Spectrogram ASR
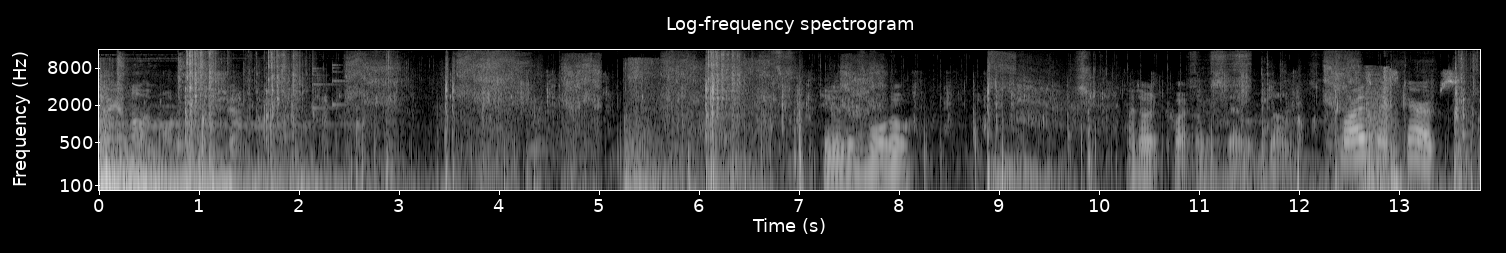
No, you're not immortal. Shit. He is immortal. I don't quite understand what I've done. Why is my scarabs?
